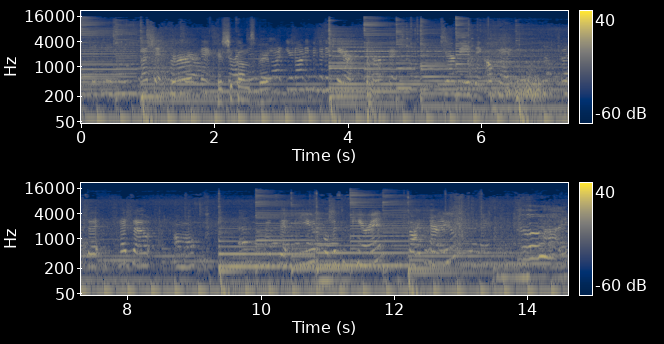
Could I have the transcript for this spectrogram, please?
Take it easy. That's it. Perfect. Here she Like, comes, babe. You're not, you're not even gonna care. Perfect. You're amazing. Okay. That's it. Heads out. Almost. That's it. Beautiful. This is Karen. Sorry, Karen. Hi.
